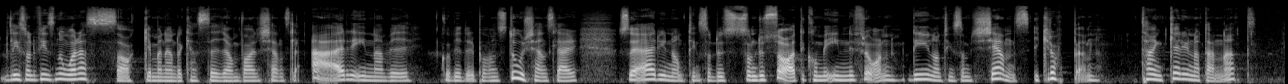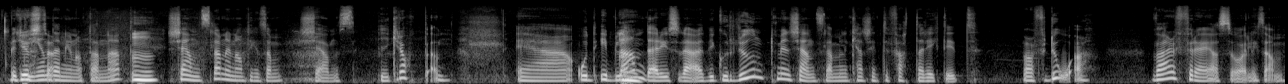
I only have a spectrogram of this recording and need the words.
liksom, det finns några saker man ändå kan säga om vad en känsla är innan vi går vidare på vad en stor känsla är. Så är det ju någonting som du, som du sa, att det kommer inifrån. Det är ju någonting som känns i kroppen. Tankar är något annat. Beteenden är något annat. Mm. Känslan är någonting som känns i kroppen. Eh, och ibland mm. är det ju sådär att vi går runt med en känsla men kanske inte fattar riktigt varför då. Varför är jag så liksom,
